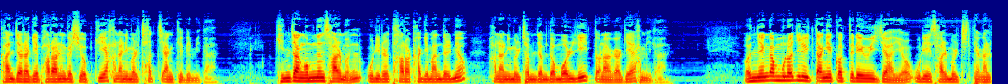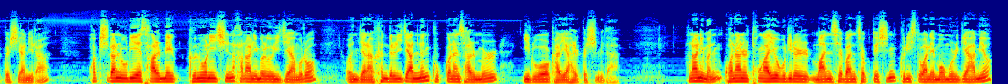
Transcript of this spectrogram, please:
간절하게 바라는 것이 없기에 하나님을 찾지 않게 됩니다. 긴장 없는 삶은 우리를 타락하게 만들며 하나님을 점점 더 멀리 떠나가게 합니다. 언젠가 무너질 땅의 것들에 의지하여 우리의 삶을 지탱할 것이 아니라 확실한 우리의 삶의 근원이신 하나님을 의지함으로 언제나 흔들리지 않는 굳건한 삶을 이루어 가야 할 것입니다. 하나님은 고난을 통하여 우리를 만세반석 되신 그리스도 안에 머물게 하며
